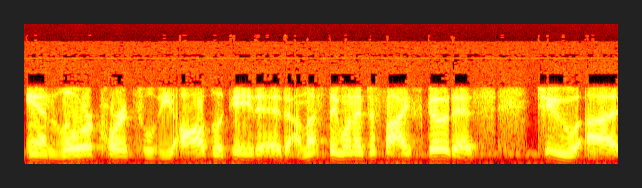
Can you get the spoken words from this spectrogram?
and lower courts will be obligated, unless they want to defy SCOTUS, to uh,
